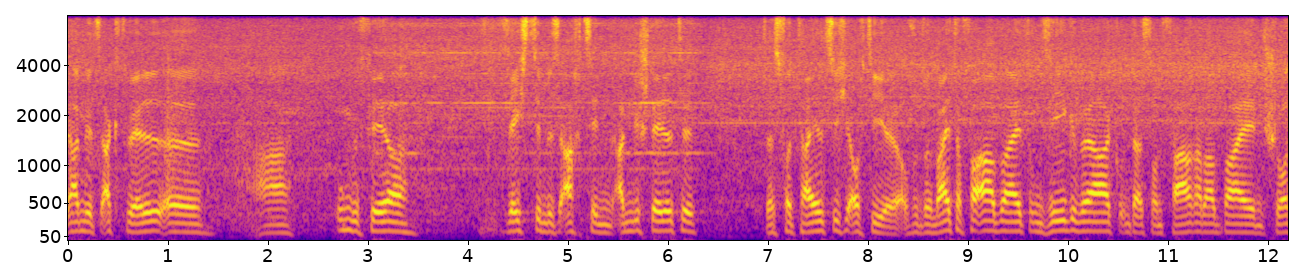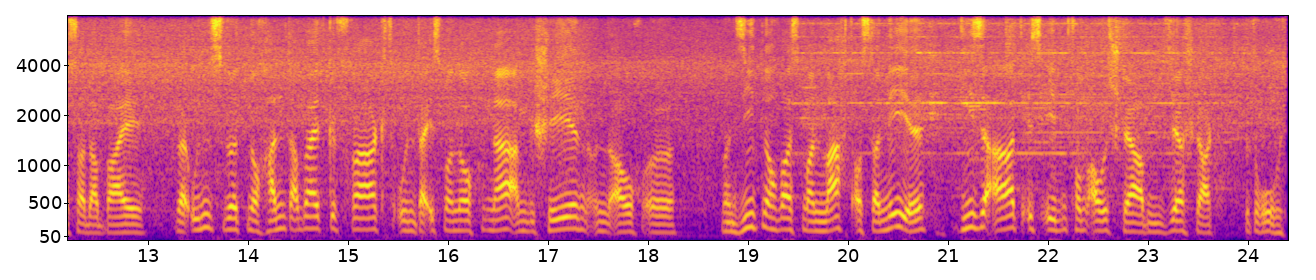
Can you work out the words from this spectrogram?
Wir haben jetzt aktuell äh, ungefähr 16 bis 18 Angestellte. Das verteilt sich auf, die, auf unsere Weiterverarbeitung, Sägewerk und da ist noch ein Fahrer dabei, ein Schlosser dabei. Bei uns wird noch Handarbeit gefragt und da ist man noch nah am Geschehen und auch äh, man sieht noch, was man macht aus der Nähe. Diese Art ist eben vom Aussterben sehr stark bedroht.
